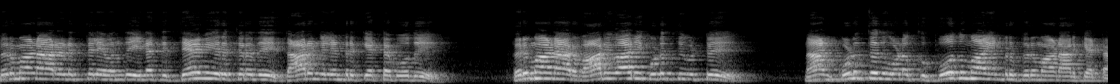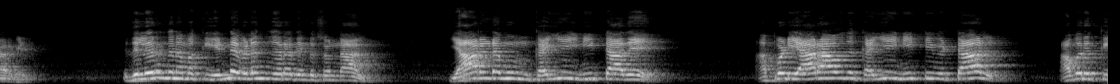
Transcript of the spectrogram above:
பெருமானாரிடத்திலே வந்து எனக்கு தேவை இருக்கிறது தாருங்கள் என்று கேட்டபோது பெருமானார் வாரி வாரி கொடுத்து விட்டு நான் கொடுத்தது உனக்கு போதுமா? என்று பெருமானார் கேட்டார்கள். இதிலிருந்து நமக்கு என்ன விளங்குகிறது என்று சொன்னால் யாரிடமும் கையை நீட்டாதே. அப்படி யாராவது கையை நீட்டிவிட்டால் அவருக்கு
